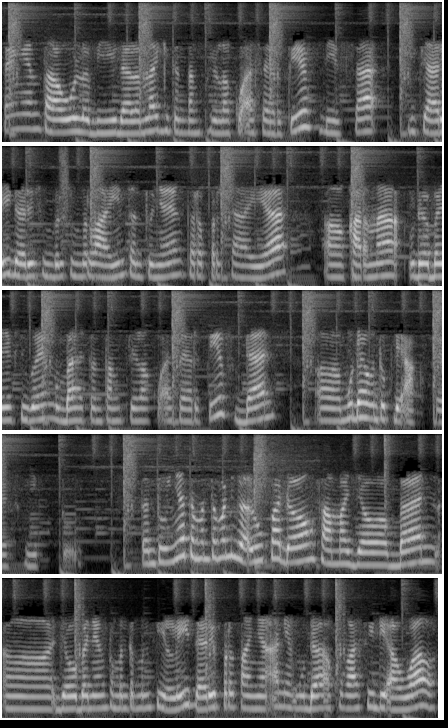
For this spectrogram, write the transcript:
pengen tahu lebih dalam lagi tentang perilaku asertif, bisa dicari dari sumber-sumber lain tentunya yang terpercaya uh, karena udah banyak juga yang membahas tentang perilaku asertif dan uh, mudah untuk diakses gitu. Tentunya teman-teman nggak lupa dong sama jawaban uh, jawaban yang teman-teman pilih dari pertanyaan yang udah aku kasih di awal.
